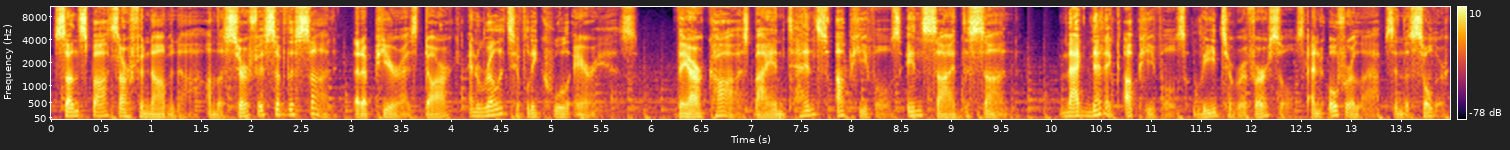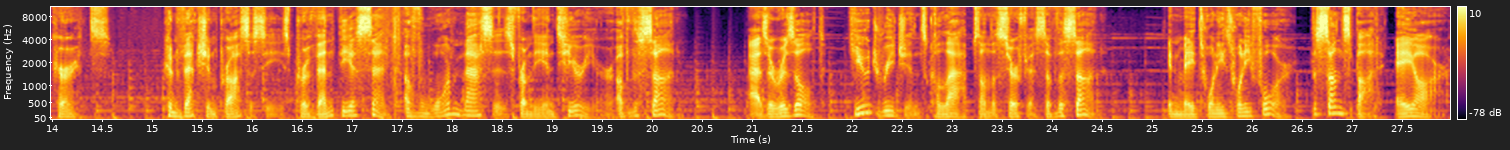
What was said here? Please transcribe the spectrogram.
Sunspots are phenomena on the surface of the sun that appear as dark and relatively cool areas. They are caused by intense upheavals inside the sun Magnetic upheavals lead to reversals and overlaps in the solar currents. Convection processes prevent the ascent of warm masses from the interior of the sun. As a result, huge regions collapse on the surface of the sun. In May 2024, the sunspot AR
